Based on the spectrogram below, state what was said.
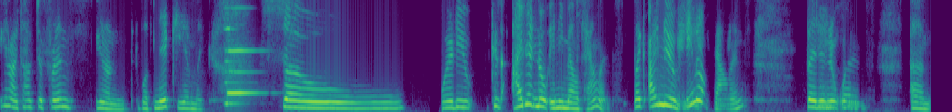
you know I talked to friends, you know, with Nikki. I'm like, so where do you because I didn't know any male talents. Like I knew female talents, but mm-hmm. it was um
